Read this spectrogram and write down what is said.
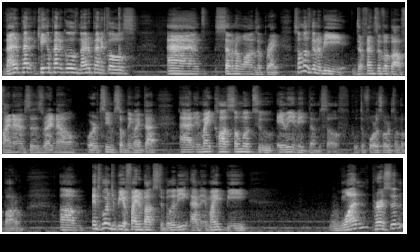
Knight of Pen King of Pentacles, Knight of Pentacles, and Seven of Wands upright. Someone's gonna be defensive about finances right now, or it seems something like that. And it might cause someone to alienate themselves with the Four of Swords on the bottom. Um, it's going to be a fight about stability, and it might be one person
